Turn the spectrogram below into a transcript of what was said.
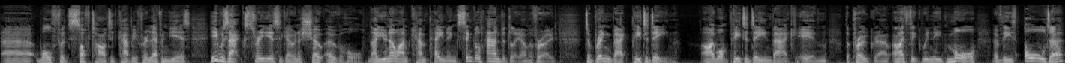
uh, Walford's soft-hearted cabbie for 11 years. He was axed three years ago in a show overhaul. Now, you know I'm campaigning single-handedly, I'm afraid, to bring back Peter Dean. I want Peter Dean back in the programme. I think we need more of these older,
